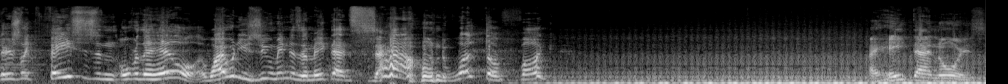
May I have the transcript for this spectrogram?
There's like faces in, over the hill. Why would you zoom in to make that sound? What the fuck? I hate that noise.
